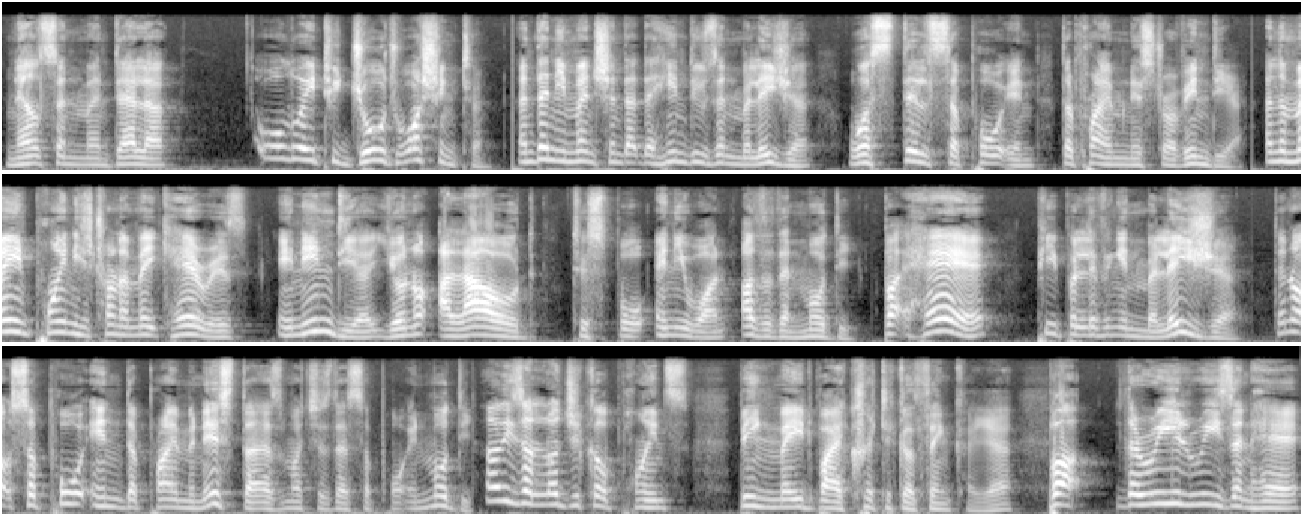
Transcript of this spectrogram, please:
Nelson Mandela, all the way to George Washington. And then he mentioned that the Hindus in Malaysia were still supporting the Prime Minister of India. And the main point he's trying to make here is in India you're not allowed to support anyone other than Modi. But here, people living in Malaysia they're not supporting the Prime Minister as much as they're supporting Modi. Now these are logical points being made by a critical thinker, yeah? But the real reason here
